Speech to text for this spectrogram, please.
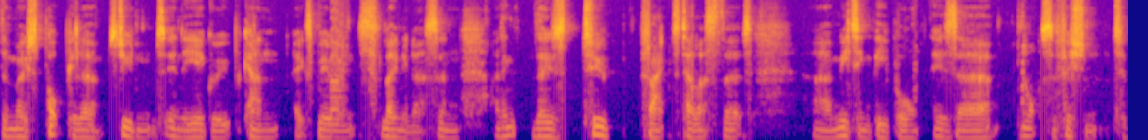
the most popular student in the year group can experience loneliness. And I think those two facts tell us that uh, meeting people is uh, not sufficient to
